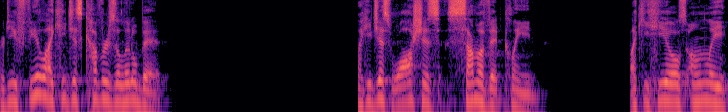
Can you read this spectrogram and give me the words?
Or do you feel like he just covers a little bit? Like he just washes some of it clean? Like he heals only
